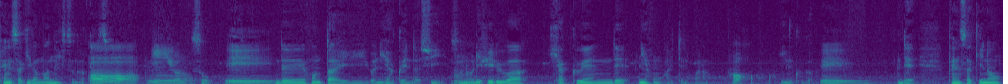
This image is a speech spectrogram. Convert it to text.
ペン先が万年筆なわけですよ。銀色の。そう。えー、で本体は200円だしそのリフィルは100円で2本入ってるのかな？はあ、はあはあ、インクが。えー、でペン先の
